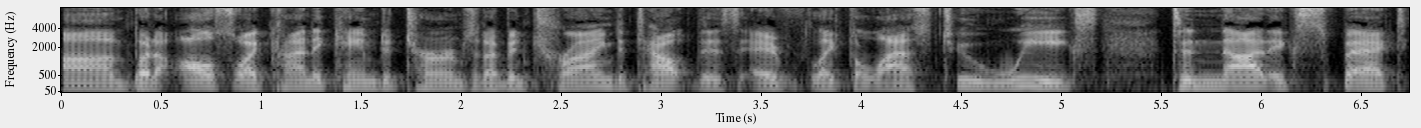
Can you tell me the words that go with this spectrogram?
Um, but also, I kind of came to terms, and I've been trying to tout this every, like the last two weeks to not expect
